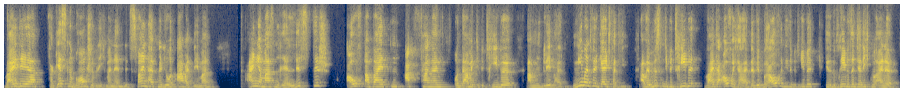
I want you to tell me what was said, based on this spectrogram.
bei der vergessenen Branche, will ich mal nennen, mit zweieinhalb Millionen Arbeitnehmern einigermaßen realistisch aufarbeiten, abfangen und damit die Betriebe am Leben halten. Niemand will Geld verdienen, aber wir müssen die Betriebe weiter aufrechterhalten, denn wir brauchen diese Betriebe. Diese Betriebe sind ja nicht nur eine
